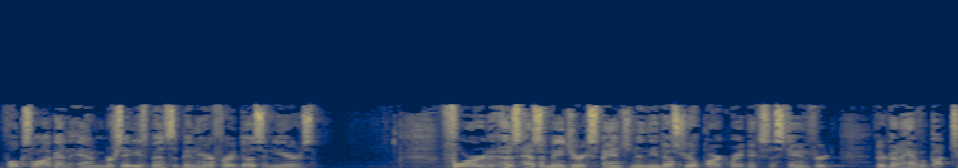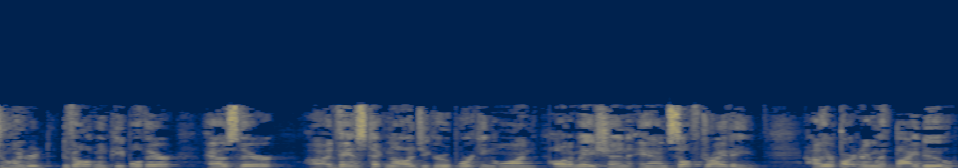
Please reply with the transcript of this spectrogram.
Volkswagen, and Mercedes-Benz have been here for a dozen years. Ford has, has a major expansion in the industrial park right next to Stanford. They're going to have about 200 development people there as their uh, advanced technology group working on automation and self-driving. Uh, they're partnering with Baidu,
